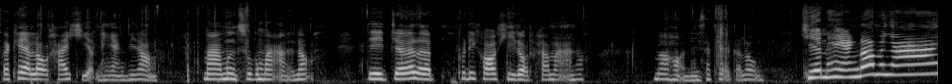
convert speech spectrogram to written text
สแค่เราขายเขียนแหงพี่น้อง มาเมืองสุกมาเลยเนาะดีเจอเลยผู้ที่ขอขี่รถข้ามาเนาะมาหอนนี่สักแค่ก็ลงเขียนแหงเนาะม่ยาย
